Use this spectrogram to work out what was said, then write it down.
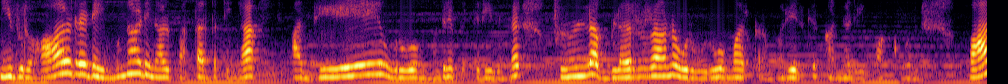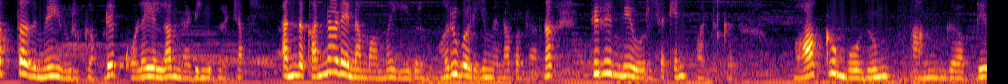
இவர் ஆல்ரெடி முன்னாடி நாள் பார்த்தாரு பார்த்தீங்களா அதே உருவம் மாதிரி இப்போ தெரியுதுங்க ஃபுல்லாக பிளர்ரான ஒரு உருவமாக இருக்கிற மாதிரி இருக்குது கண்ணாடியை பார்க்கும்போது. பார்த்ததுமே இவருக்கு அப்படியே கொலையெல்லாம் நடுங்கி போயிடுச்சா. அந்த கண்ணாடியை நம்பாம இவர் மறுபடியும் என்ன பண்ணுறாருன்னா திரும்பி ஒரு செகண்ட் பார்த்துருக்காரு. பார்க்கும்போதும் அங்கே அப்படியே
